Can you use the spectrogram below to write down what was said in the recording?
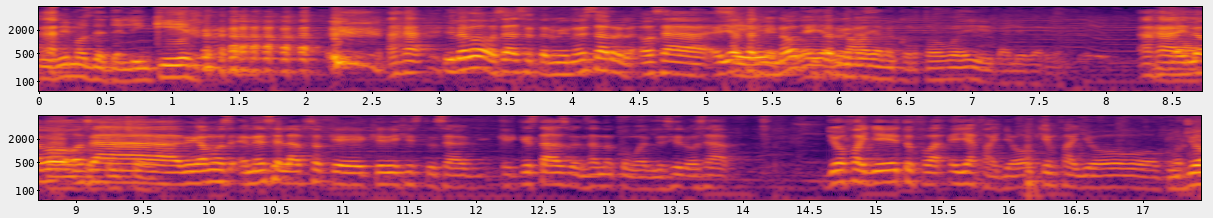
Vivimos de delinquir. Ajá. Y luego, o sea, se terminó esa relación. O sea, ella Sí, terminó, tú ella, terminaste. No, ella me cortó, güey, y valió verga. Ajá, Ya, y luego, o sea, pinche- digamos, en ese lapso, ¿qué, qué dijiste? O sea, ¿qué, qué estabas pensando como el decir, o sea, yo fallé, tú fa- ella falló, ¿quién falló? ¿Por, Yo-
